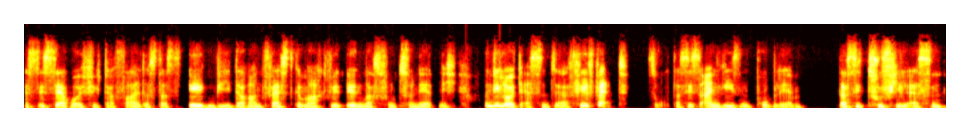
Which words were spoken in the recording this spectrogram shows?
es ist sehr häufig der Fall, dass das irgendwie daran festgemacht wird, irgendwas funktioniert nicht. Und die Leute essen sehr viel Fett. So, das ist ein Riesenproblem dass sie zu viel essen.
